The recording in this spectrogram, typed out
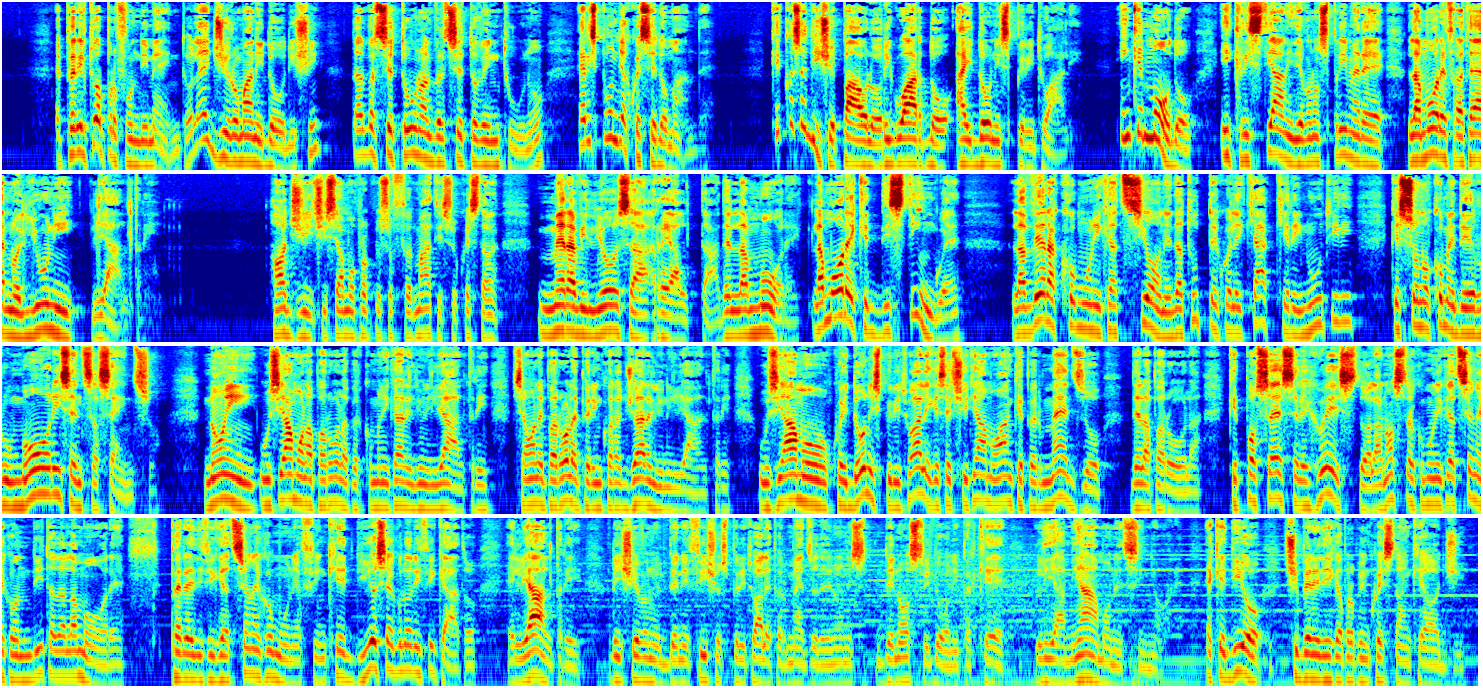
E per il tuo approfondimento, leggi Romani 12, dal versetto 1 al versetto 21, e rispondi a queste domande. Che cosa dice Paolo riguardo ai doni spirituali? In che modo i cristiani devono esprimere l'amore fraterno gli uni gli altri? Oggi ci siamo proprio soffermati su questa meravigliosa realtà dell'amore, l'amore che distingue la vera comunicazione da tutte quelle chiacchiere inutili che sono come dei rumori senza senso. Noi usiamo la parola per comunicare gli uni gli altri, usiamo le parole per incoraggiare gli uni gli altri, usiamo quei doni spirituali che esercitiamo anche per mezzo della parola, che possa essere questo, la nostra comunicazione condita dall'amore per l'edificazione comune affinché Dio sia glorificato e gli altri ricevano il beneficio spirituale per mezzo dei, non, dei nostri doni perché li amiamo nel Signore. E che Dio ci benedica proprio in questo anche oggi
